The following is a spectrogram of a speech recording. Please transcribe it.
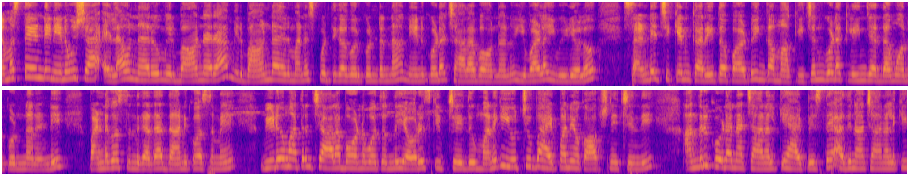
నమస్తే అండి నేను ఉషా. ఎలా ఉన్నారు? మీరు బాగున్నారా? మీరు బాగుండాలని మనస్ఫూర్తిగా కోరుకుంటున్నా. నేను కూడా చాలా బాగున్నాను. ఇవాళ ఈ వీడియోలో సండే చికెన్ కర్రీతో పాటు ఇంకా మా కిచెన్ కూడా క్లీన్ చేద్దాము అనుకుంటున్నానండి. పండగ వస్తుంది కదా దానికోసమే. వీడియో మాత్రం చాలా బాగుండబోతుంది. ఎవరు స్కిప్ చేయదు మనకి యూట్యూబ్ హైప్ అనే ఒక ఆప్షన్ ఇచ్చింది. అందరూ కూడా నా ఛానల్కి హైప్ ఇస్తే అది నా ఛానల్కి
